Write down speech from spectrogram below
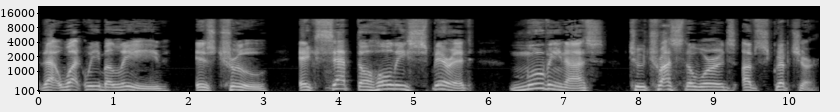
that what we believe is true except the Holy Spirit moving us to trust the words of Scripture.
